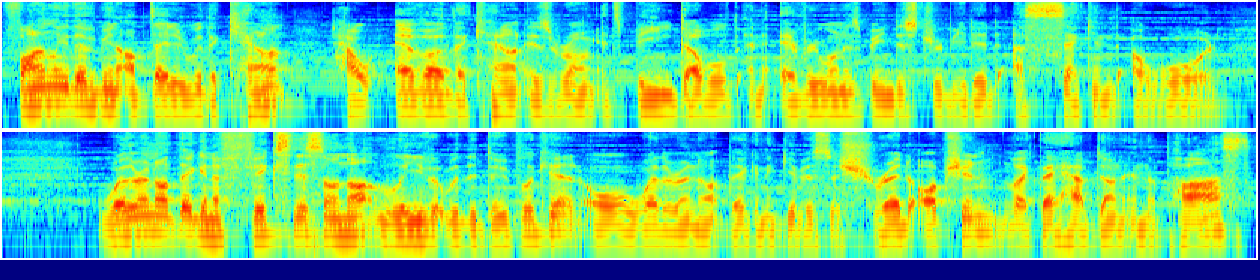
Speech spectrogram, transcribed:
Finally, they've been updated with a count. However, the count is wrong. It's been doubled, and everyone has been distributed a second award. Whether or not they're going to fix this or not, leave it with the duplicate, or whether or not they're going to give us a shred option like they have done in the past,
